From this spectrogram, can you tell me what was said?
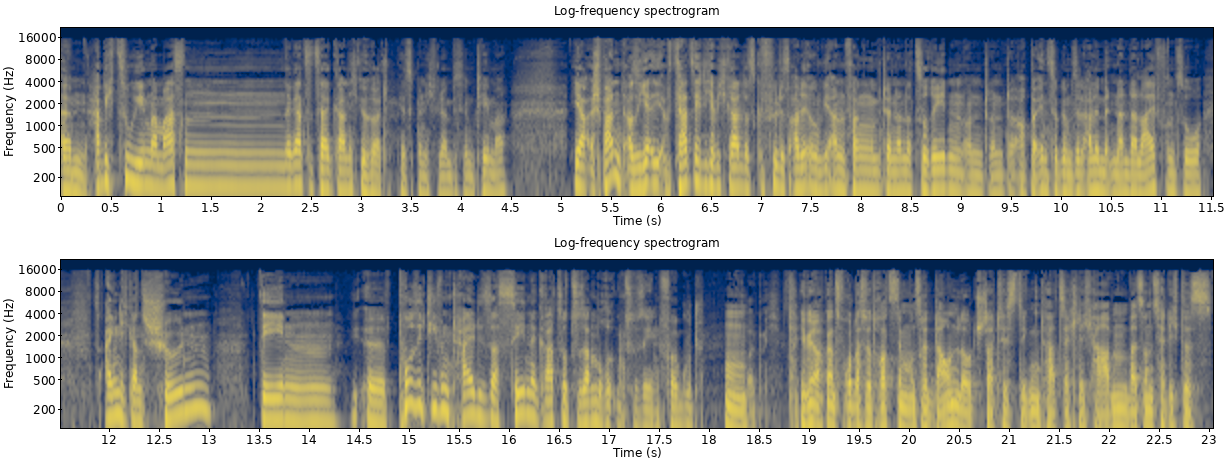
Ähm, Habe ich zugegebenermaßen eine ganze Zeit gar nicht gehört. Jetzt bin ich wieder ein bisschen im Thema. Ja, spannend. Also ja, tatsächlich habe ich gerade das Gefühl, dass alle irgendwie anfangen miteinander zu reden und, und auch bei Instagram sind alle miteinander live und so. Ist eigentlich ganz schön den äh, positiven Teil dieser Szene gerade so zusammenrücken zu sehen. Voll gut. Hm. Freut mich. Ich bin auch ganz froh, dass wir trotzdem unsere Download-Statistiken tatsächlich haben, weil sonst hätte ich das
